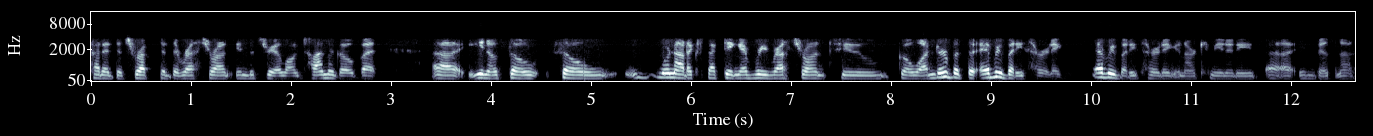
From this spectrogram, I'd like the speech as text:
kind of disrupted the restaurant industry a long time ago, but uh, you know, so so we're not expecting every restaurant to go under, but the, everybody's hurting. Everybody's hurting in our community uh, in business.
